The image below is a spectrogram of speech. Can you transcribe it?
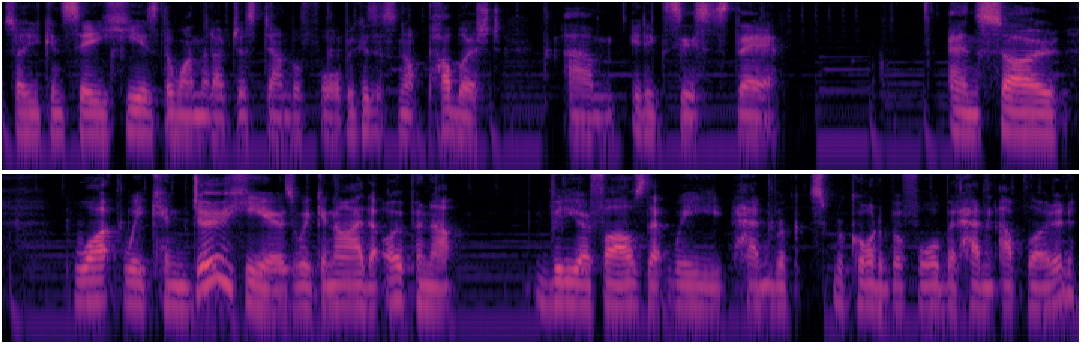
So you can see here's the one that I've just done before because it's not published, um, it exists there. And so what we can do here is we can either open up video files that we had rec recorded before but hadn't uploaded.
